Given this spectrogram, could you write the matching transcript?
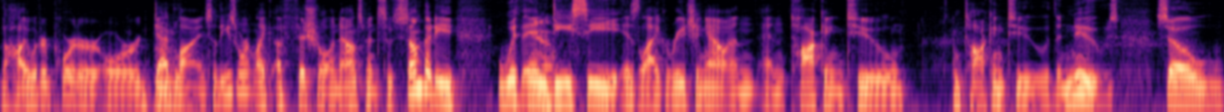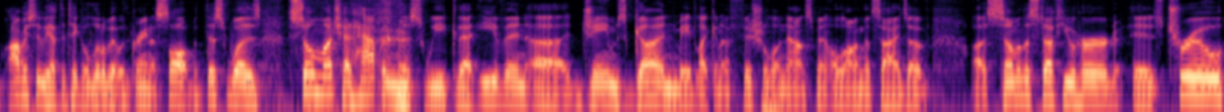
the Hollywood Reporter or Mm. Deadline. So these weren't like official announcements. So somebody within Yeah. DC is like reaching out and and talking to and talking to the news. So obviously we have to take a little bit with grain of salt, but this was so much had happened this week that even uh, James Gunn made like an official announcement along the sides of uh, some of the stuff you heard is true,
